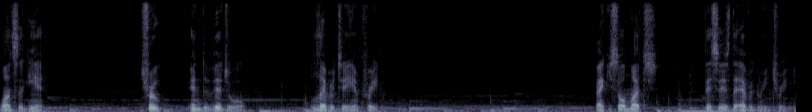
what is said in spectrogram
once again true individual liberty and freedom. Thank you so much. This is the Evergreen Tree.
